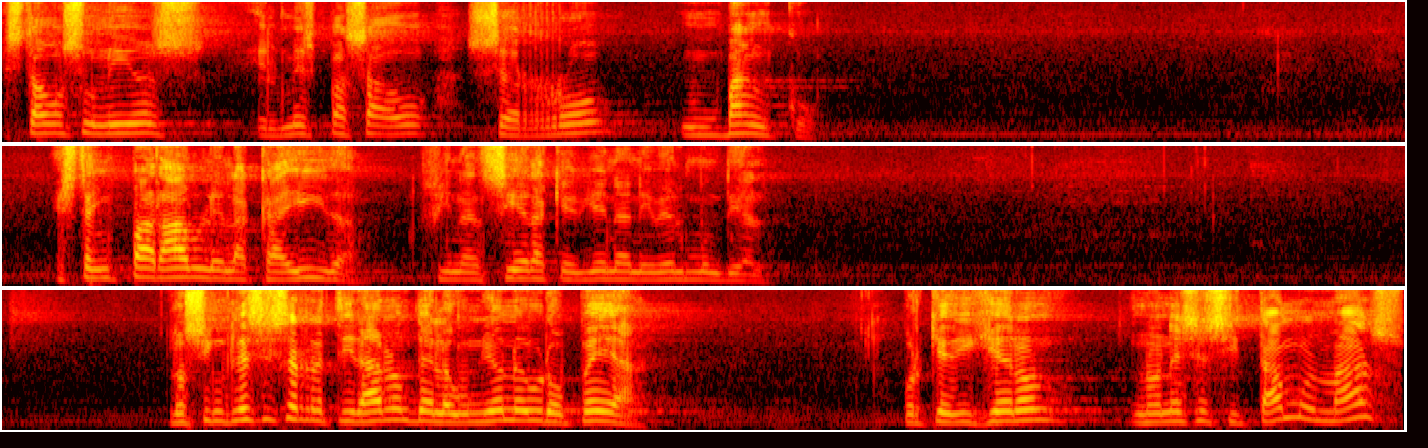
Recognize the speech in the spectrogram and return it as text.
Estados Unidos el mes pasado cerró un banco. Está imparable la caída financiera que viene a nivel mundial. Los ingleses se retiraron de la Unión Europea porque dijeron, no necesitamos más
